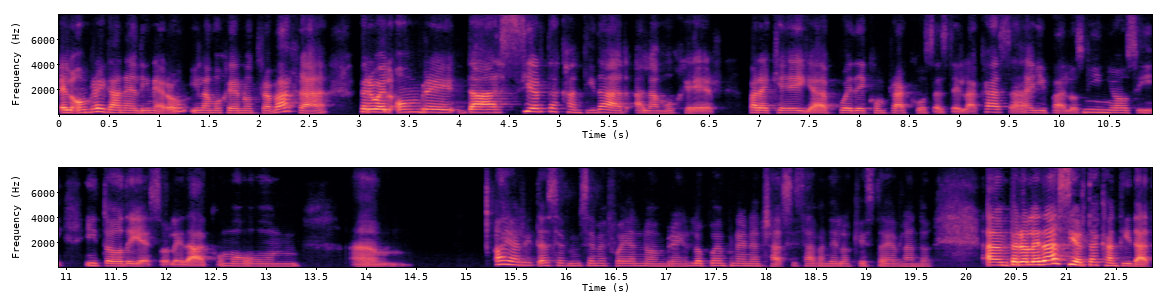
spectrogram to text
el hombre gana el dinero y la mujer no trabaja, pero el hombre da cierta cantidad a la mujer para que ella puede comprar cosas de la casa y para los niños y, todo eso. Le da como un, ay, ahorita se, me fue el nombre, lo pueden poner en el chat si saben de lo que estoy hablando, pero le da cierta cantidad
